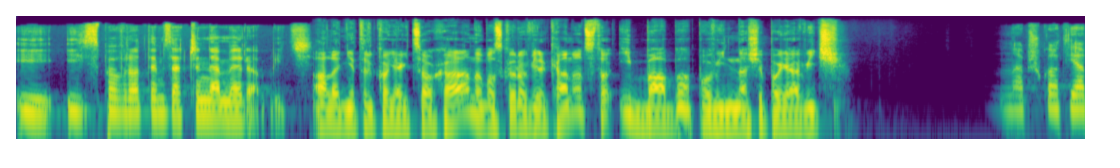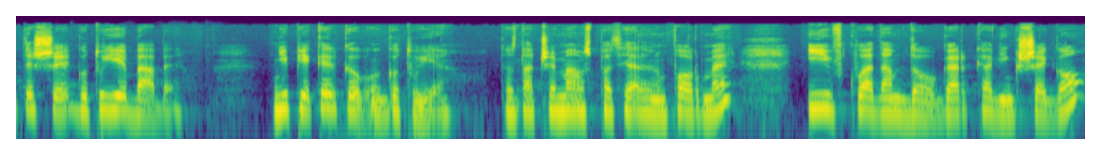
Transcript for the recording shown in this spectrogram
i, i z powrotem zaczynamy robić. Ale nie tylko jajcocha, no bo skoro Wielkanoc, to i baba powinna się pojawić. Na przykład ja też gotuję babę. Nie piekę, tylko gotuję. To znaczy mam specjalną formę i wkładam do garka większego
